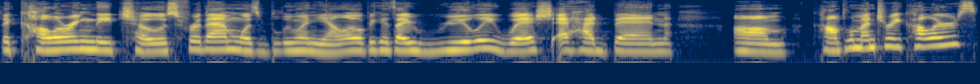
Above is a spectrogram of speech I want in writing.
the coloring they chose for them was blue and yellow because I really wish it had been um, complementary colors.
